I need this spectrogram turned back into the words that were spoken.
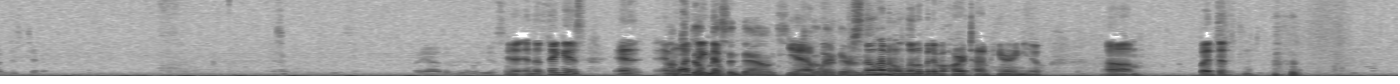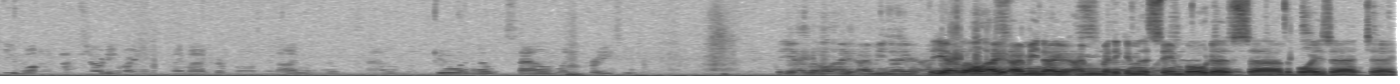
I'm just kidding. But yeah, there really is. Yeah, and the thing is, and and I'm one still thing that missing downs. I'm yeah, still we're, we're still that. having a little bit of a hard time hearing you. Um, but the See, well, I'm shouting right into my microphone, and I'm spewing out sound like crazy. Yeah, well, I, I mean, I. I Yeah, well, I, I mean, I, I'm, I think I'm in the same boat as uh, the boys at uh,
